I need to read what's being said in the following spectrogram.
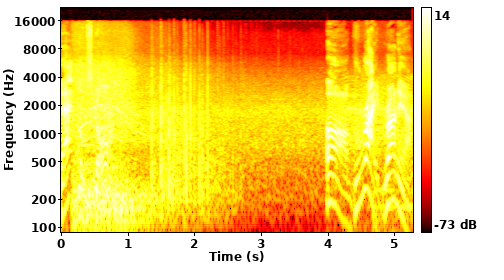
That looks gone. Oh, great run out.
